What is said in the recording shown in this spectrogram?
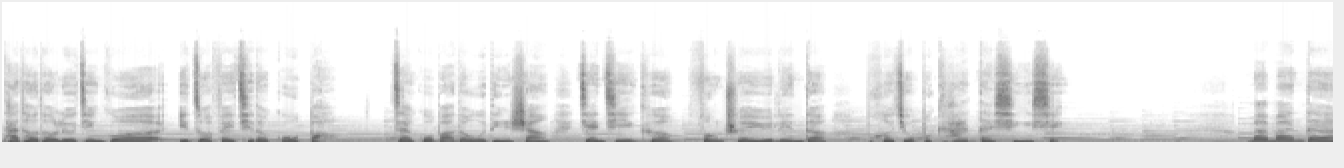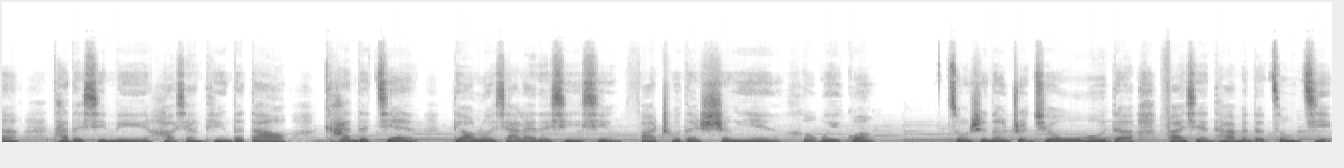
他偷偷溜进过一座废弃的古堡，在古堡的屋顶上捡起一颗风吹雨淋的破旧不堪的星星。慢慢的，他的心里好像听得到、看得见掉落下来的星星发出的声音和微光，总是能准确无误地发现它们的踪迹，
